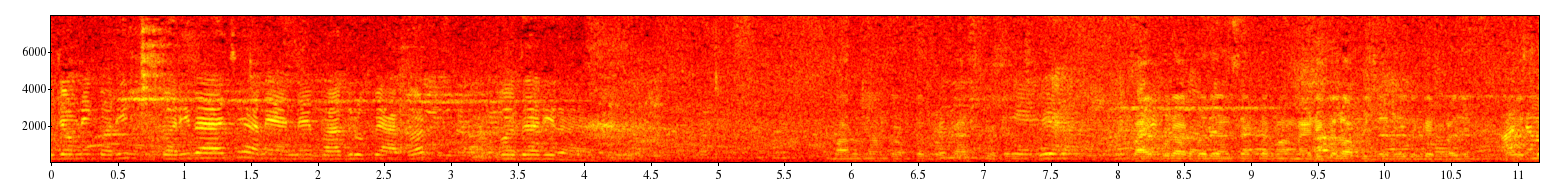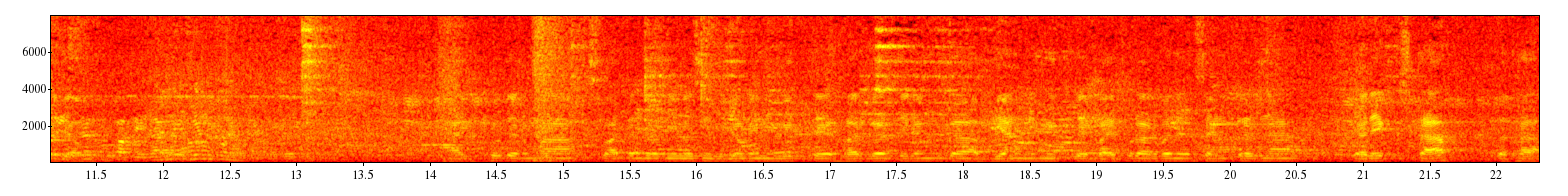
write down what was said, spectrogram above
ઉજવણી કરી કરી રહ્યા છીએ અને એને ભાગરૂપે આગળ વધારી રહ્યા છીએ મારું નામ ડૉક્ટર પ્રકાશ પટેલ છે. ભાઈપુરા અર્બન સેન્ટરમાં મેડિકલ ઓફિસર તરીકે આ ઇઠ્યોતેરમાં સ્વાતંત્ર્ય દિવસની ઉજવણી નિમિત્તે હર ઘર તિરંગા અભિયાન નિમિત્તે ભાઈપુરા અર્બન સેન્ટરના દરેક સ્ટાફ તથા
